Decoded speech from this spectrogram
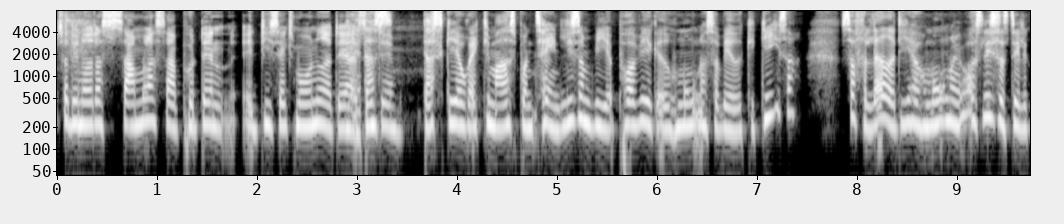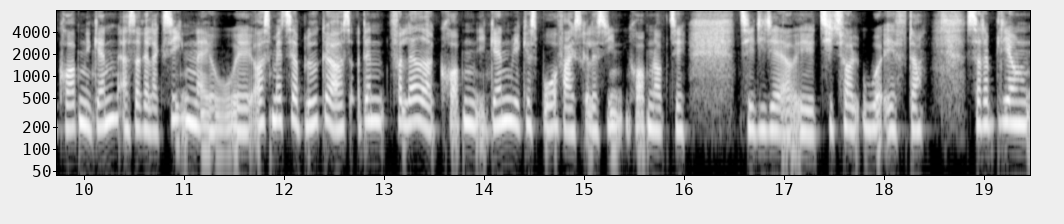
Så det er noget, der samler sig på den, øh, de seks måneder der? Ja, altså der, det, der sker jo rigtig meget spontant. Ligesom vi er påvirket af hormoner, så vævet kan give sig, så forlader de her hormoner jo også lige så stille kroppen igen. Altså relaxinen er jo øh, også med til at blødgøre os, og den forlader kroppen igen. Vi kan spore faktisk relaxin i kroppen op til, til de der øh, 10-12 uger efter. Så der, bliver jo,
